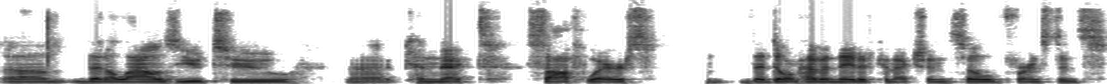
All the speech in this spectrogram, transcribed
um, that allows you to uh, connect softwares that don't have a native connection. So, for instance,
